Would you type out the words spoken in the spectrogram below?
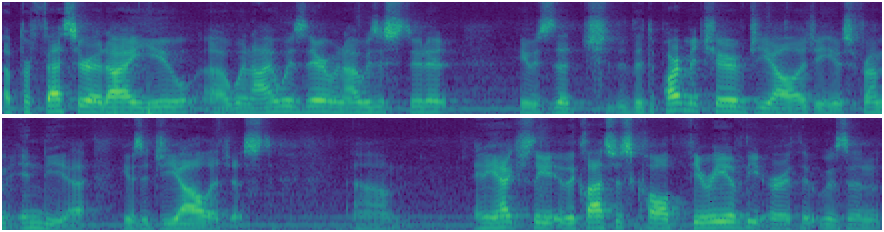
a professor at IU uh, when I was there, when I was a student. He was the, the department chair of geology. He was from India. He was a geologist. Um, and he actually, the class was called Theory of the Earth. It was in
